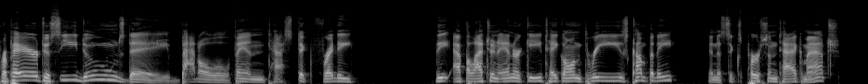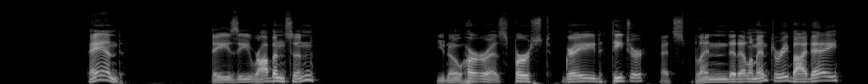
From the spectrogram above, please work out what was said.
Prepare to see Doomsday battle Fantastic Freddy. The Appalachian Anarchy take on Three's Company in a six person tag match. And Daisy Robinson. You know her as first grade teacher at Splendid Elementary by day,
